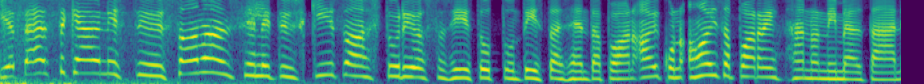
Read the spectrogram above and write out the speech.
Ja tästä käynnistyy sananselityskisa studiossa siis tuttuun tiistaiseen tapaan Aikun Aisa-pari. Hän on nimeltään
